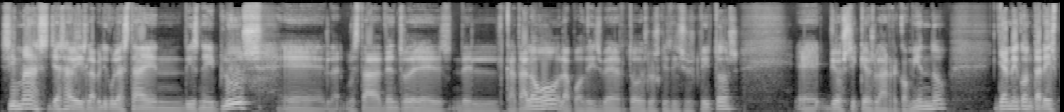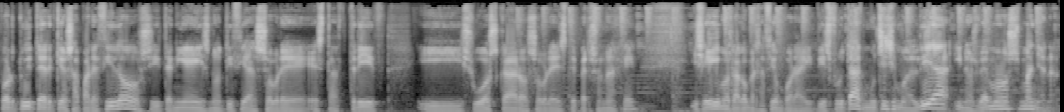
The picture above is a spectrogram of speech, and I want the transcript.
Sin más, ya sabéis, la película está en Disney Plus, eh, está dentro del catálogo, la podéis ver todos los que estéis suscritos. Eh, yo sí que os la recomiendo. Ya me contaréis por Twitter qué os ha parecido, o si teníais noticias sobre esta actriz y su Oscar o sobre este personaje. Y seguimos la conversación por ahí. Disfrutad muchísimo del día y nos vemos mañana.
